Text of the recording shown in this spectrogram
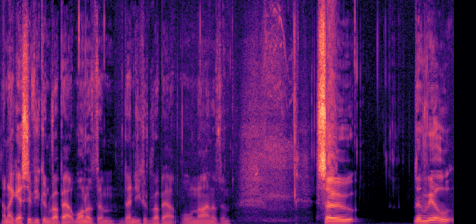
And I guess if you can rub out one of them, then you could rub out all nine of them. So the real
